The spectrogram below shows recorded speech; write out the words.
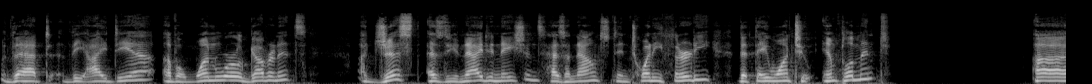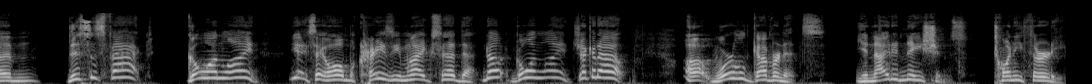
that the idea of a one world governance, uh, just as the United Nations has announced in 2030 that they want to implement, um, this is fact. Go online. Yeah, say, oh, crazy Mike said that. No, go online. Check it out. Uh, world governance, United Nations 2030.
